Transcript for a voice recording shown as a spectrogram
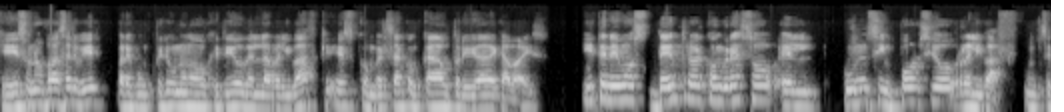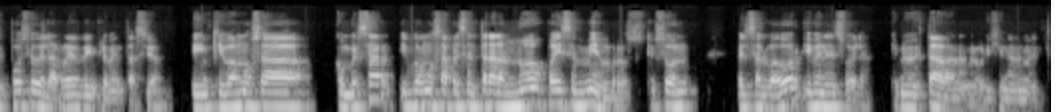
que eso nos va a servir para cumplir uno de los objetivos de la RELIVAF, que es conversar con cada autoridad de cada país. Y tenemos dentro del Congreso el, un simposio RELIVAF, un simposio de la red de implementación, en que vamos a conversar y vamos a presentar a los nuevos países miembros, que son El Salvador y Venezuela, que no estaban originalmente.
